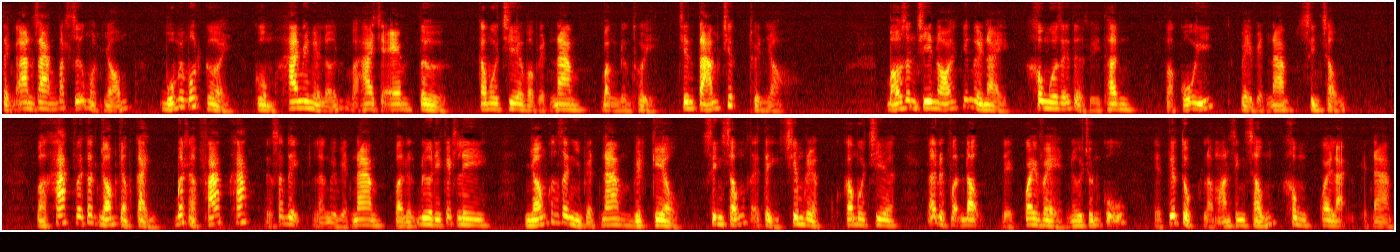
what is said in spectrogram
tỉnh An Giang bắt giữ một nhóm 41 người gồm 20 người lớn và hai trẻ em từ Campuchia vào Việt Nam bằng đường thủy trên 8 chiếc thuyền nhỏ. Báo Dân Chí nói những người này không có giấy tờ tùy thân và cố ý về Việt Nam sinh sống. Và khác với các nhóm nhập cảnh bất hợp pháp khác được xác định là người Việt Nam và được đưa đi cách ly, nhóm các doanh nghiệp Việt Nam Việt Kiều sinh sống tại tỉnh Siem Reap của Campuchia đã được vận động để quay về nơi trốn cũ để tiếp tục làm ăn sinh sống không quay lại Việt Nam.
